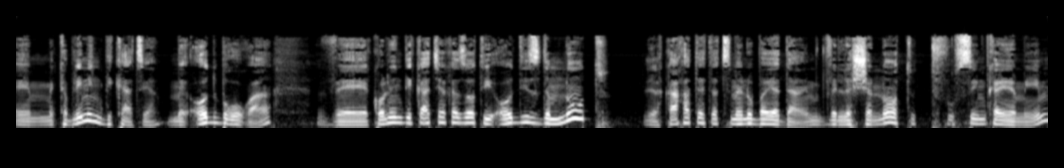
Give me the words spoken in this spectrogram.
אה, מקבלים אינדיקציה מאוד ברורה, וכל אינדיקציה כזאת היא עוד הזדמנות לקחת את עצמנו בידיים ולשנות דפוסים קיימים,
